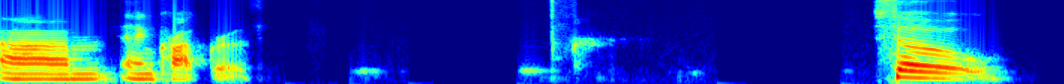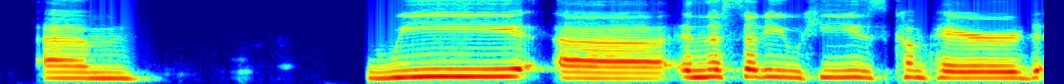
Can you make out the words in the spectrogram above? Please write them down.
um, and crop growth. So um, we, uh, in this study, he's compared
